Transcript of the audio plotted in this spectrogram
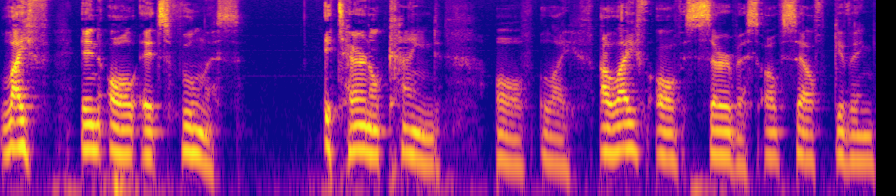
Life in all its fullness. Eternal kind of life. A life of service, of self giving,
